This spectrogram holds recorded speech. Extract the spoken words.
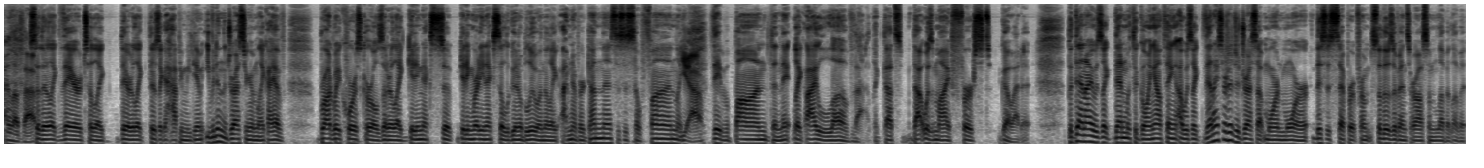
I love that. So they're like there to like they're like there's like a happy medium. Even in the dressing room, like I have Broadway chorus girls that are like getting next to getting ready next to Laguna Blue, and they're like, I've never done this. This is so fun. Like Yeah. they bond. Then they like I love that. Like that's that was my first go at it. But then I was like, then with the going out thing, I was like, then I started to dress up more and more. This is separate from so those events are awesome. Love it, love it.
